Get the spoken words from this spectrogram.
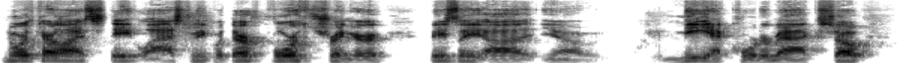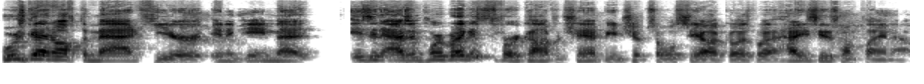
North Carolina State last week with their fourth stringer. Basically, uh, you know, me at quarterback. So who's getting off the mat here in a game that isn't as important, but I guess it's for a conference championship, so we'll see how it goes. But how do you see this one playing out?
